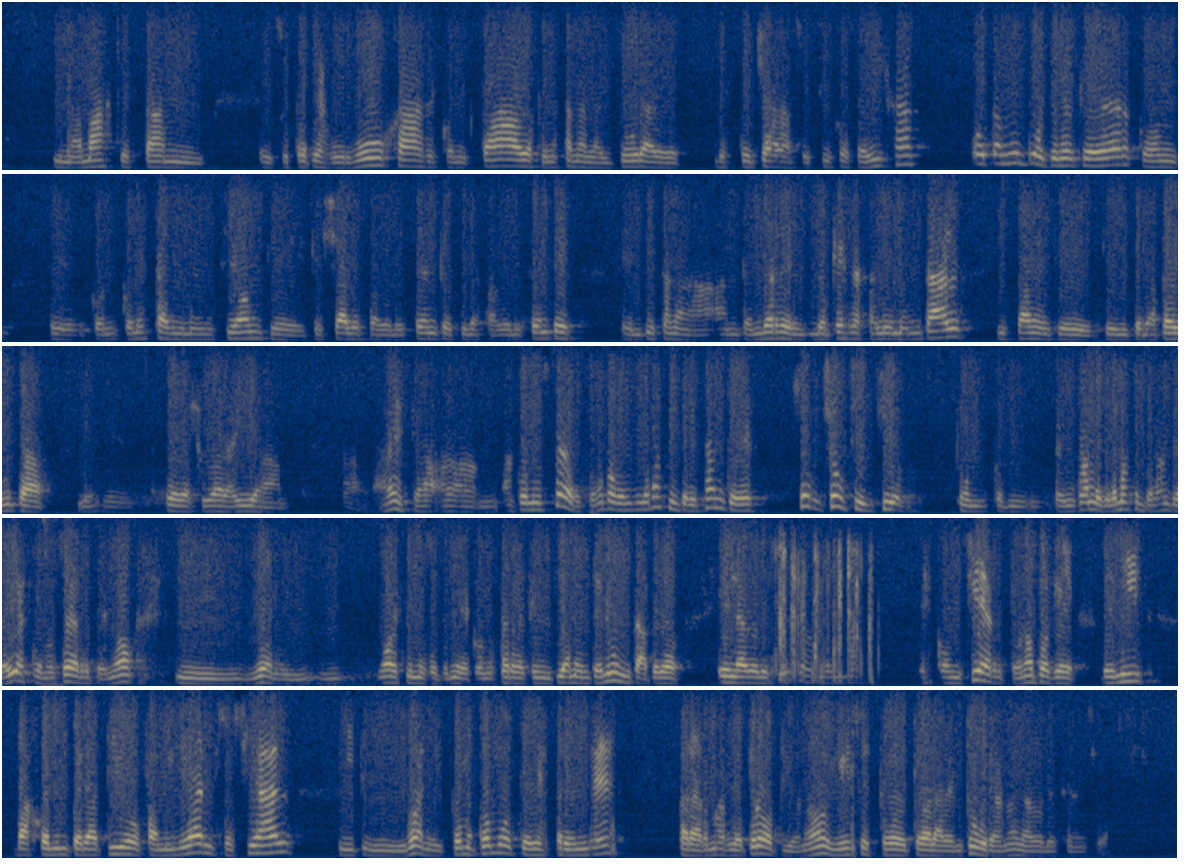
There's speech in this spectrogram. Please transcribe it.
y mamás que están en sus propias burbujas, desconectados, que no están a la altura de, escuchar a sus hijos e hijas, o también puede tener que ver con, eh, con, esta dimensión que, ya los adolescentes y las adolescentes empiezan a, entender de lo que es la salud mental y saben que el terapeuta puede ayudar ahí a, a, esta, a, a ¿no? porque lo más interesante es, yo, yo sí, pensando que lo más importante ahí es conocerte, ¿no? Y, bueno, no es que no se tenía que conocer definitivamente nunca, pero en la adolescencia es más desconcierto, ¿no? Porque venís bajo el imperativo familiar y social y, bueno, y cómo, cómo te desprendes para armar lo propio, ¿no? Y eso es todo, toda la aventura, ¿no? En la adolescencia.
